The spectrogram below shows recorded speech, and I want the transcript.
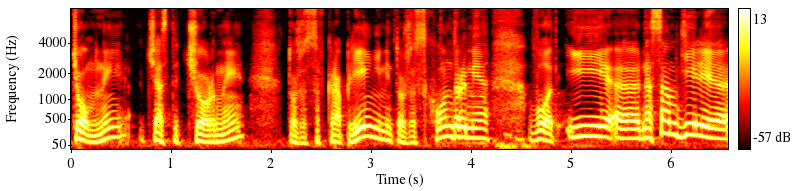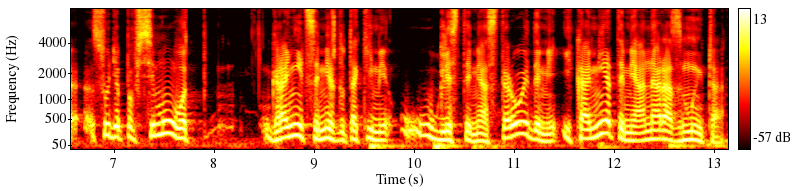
темные, часто черные, тоже со вкраплениями, тоже с хондрами. Вот. И э, на самом деле, судя по всему, вот граница между такими углистыми астероидами и кометами, она размыта.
